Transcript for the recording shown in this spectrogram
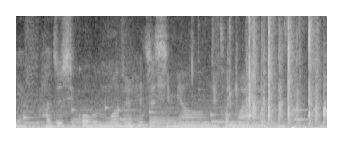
예, 봐주시고 응원을 해주시면 정말 감사하겠습니다.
